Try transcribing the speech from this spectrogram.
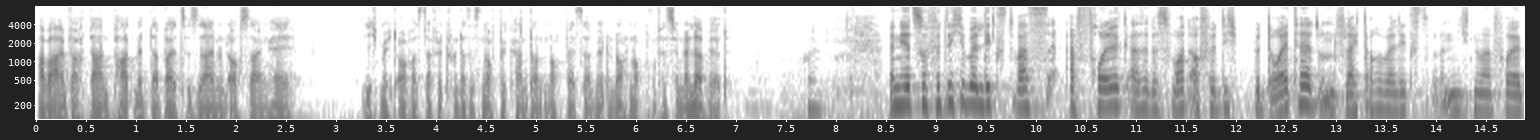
aber einfach da ein Part mit dabei zu sein und auch sagen, hey, ich möchte auch was dafür tun, dass es noch bekannter und noch besser wird und auch noch professioneller wird. Cool. Wenn du jetzt so für dich überlegst, was Erfolg, also das Wort auch für dich bedeutet und vielleicht auch überlegst, nicht nur Erfolg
